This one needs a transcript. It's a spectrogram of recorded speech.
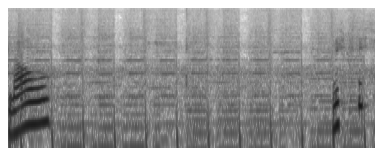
Blau. Nicht richtig?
